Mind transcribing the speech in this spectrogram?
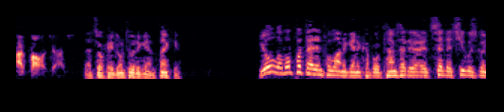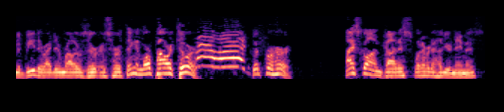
I apologize. That's okay. Don't do it again. Thank you. You'll, uh, we'll put that info on again a couple of times. I, it said that she was going to be there. I didn't realize it was her, it was her thing, and more power to her. Good for her. Nice going, goddess, whatever the hell your name is.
